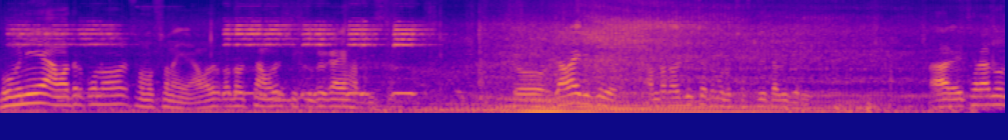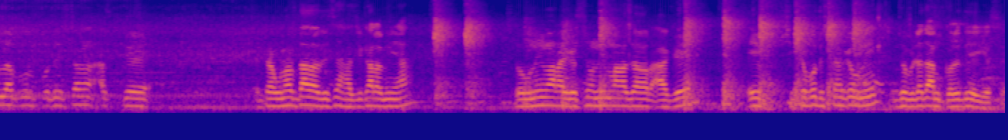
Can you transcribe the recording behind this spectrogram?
ভূমি নিয়ে আমাদের কোনো সমস্যা নাই। আমাদের কথা হচ্ছে আমাদের শিক্ষকের গায়ে হাত দিচ্ছে। তো যারাই দিচ্ছে আমরা তাদের দৃষ্টান্তমূলক শাস্তির দাবি করি। আর এছাড়া নুল্লাপুর প্রতিষ্ঠান আজকে এটা ওনার দাদা দিছে, হাজি কালামিয়া। তো উনি মারা গেছে, উনি মারা যাওয়ার আগে এই শিক্ষা প্রতিষ্ঠানকে উনি জমিটা দান করে দিয়ে গেছে।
